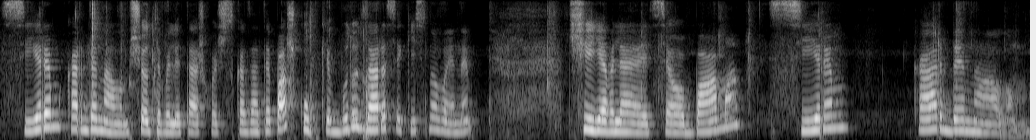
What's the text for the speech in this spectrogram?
сірим кардиналом? Що ти вилітаєш, хочеш сказати? Паш Кубків, будуть зараз якісь новини. Чи являється Обама сірим кардиналом?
